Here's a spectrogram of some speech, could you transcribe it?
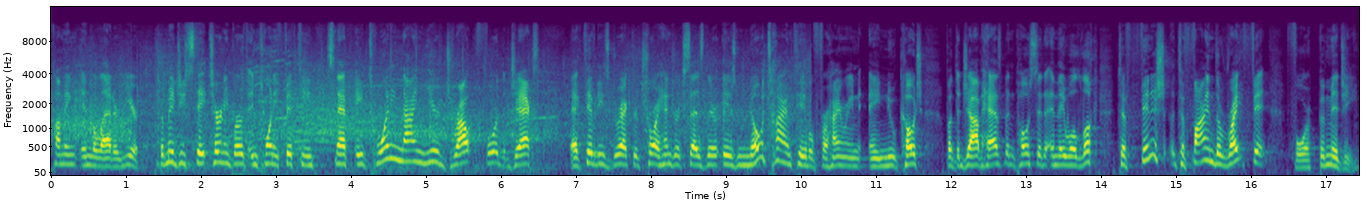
coming in the latter year. Bemidji's state tourney berth in 2015 snapped a 29-year drought for the Jacks. Activities Director Troy Hendricks says there is no timetable for hiring a new coach, but the job has been posted and they will look to finish to find the right fit for Bemidji.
